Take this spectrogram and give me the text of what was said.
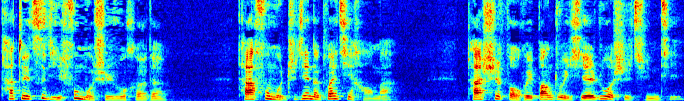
他对自己父母是如何的？他父母之间的关系好吗？他是否会帮助一些弱势群体？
